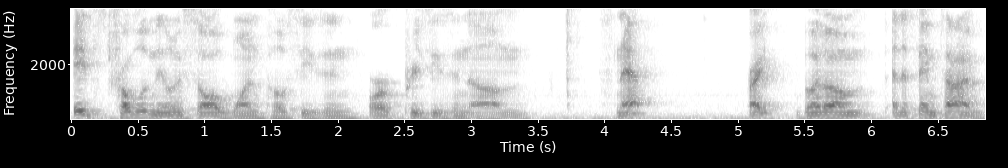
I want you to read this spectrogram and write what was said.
it's troubling. They only saw one postseason or preseason um, snap, right? But um, at the same time,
